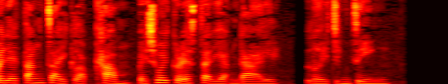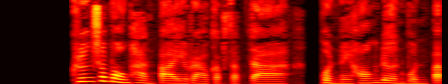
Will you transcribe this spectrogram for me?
ไม่ได้ตั้งใจกลับคำไปช่วยเกรซแต่อย่างใด เลยจริง ๆ ครึ่งชั่วโมงผ่านไปราวกับสัปดาห์ คนในห้องเดินวนไป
